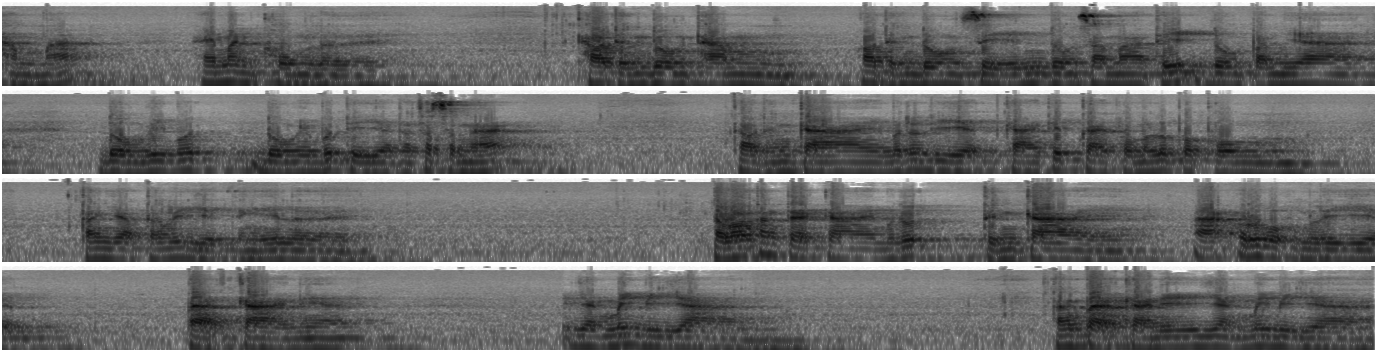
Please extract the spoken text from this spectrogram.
ธรรมะ ให้มั่นคงเลย เข้าถึงดวงธรรม เข้าถึงดวงศีล ดวงสมาธิ ดวงปัญญา ดวงวิมุตติ ดวงวิมุตติญาณทัศนะ เข้าถึงกายมนุษย์ละเอียดกายทิพย์กายพรมรูปภพทั้งหยาบทั้งละเอียดอย่างนี้เลย แต่ว่าตั้งแต่กายมนุษย์ถึงกายอรูปภพละเอียดแปดกายเนี่ยยังไม่มีญาณ ทั้งแปดกายนี้ยังไม่มีญาณ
